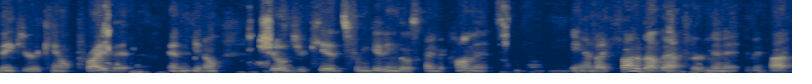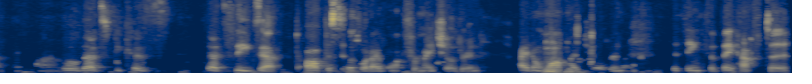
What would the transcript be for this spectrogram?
make your account private and you know shield your kids from getting those kind of comments?" And I thought about that for a minute, and I thought, well, that's because that's the exact opposite of what I want for my children. I don't mm-hmm. want my mm-hmm. children to think that they have to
